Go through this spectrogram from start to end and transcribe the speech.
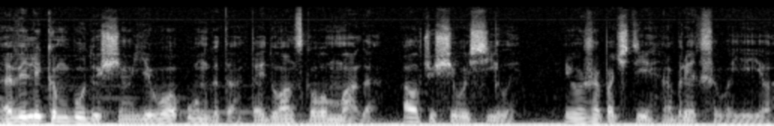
о великом будущем его унгота, тайдуанского мага, алчущего силы и уже почти обретшего ее.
